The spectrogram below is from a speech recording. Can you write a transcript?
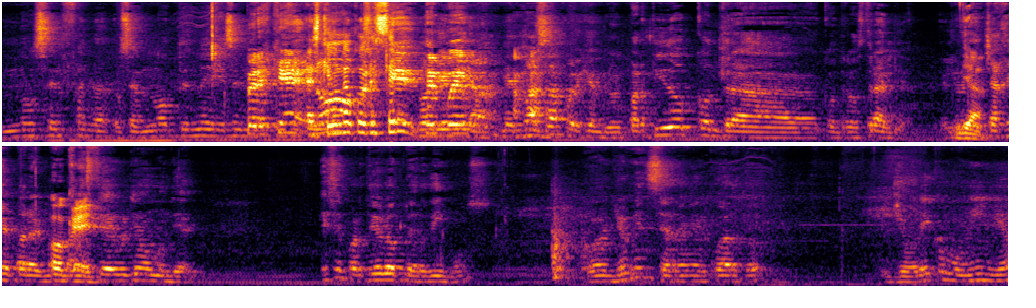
no ser fanático, o sea, no tener ese... Pero es que, Es no, que una cosa es que- te puede- mira, me Ajá. pasa, por ejemplo, el partido contra, contra Australia, el Ya. fichaje para, el, Ok. para este último mundial. Ese partido lo perdimos. Cuando yo me encerré en el cuarto, lloré como un niño,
